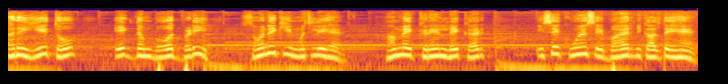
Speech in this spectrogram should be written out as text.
अरे, ये तो एकदम बहुत बड़ी सोने की मछली है। हम एक क्रेन लेकर इसे कुएँ से बाहर निकालते हैं।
